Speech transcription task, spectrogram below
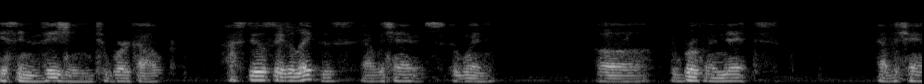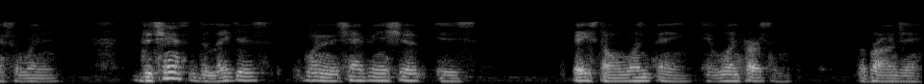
it's envisioned to work out, I still say the Lakers have a chance of winning. Uh, the Brooklyn Nets have a chance of winning. The chance of the Lakers winning the championship is based on one thing and one person, LeBron James.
